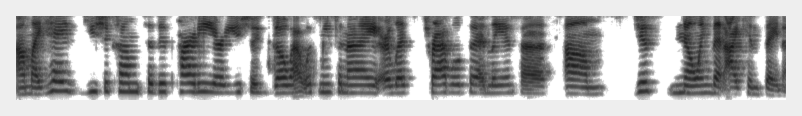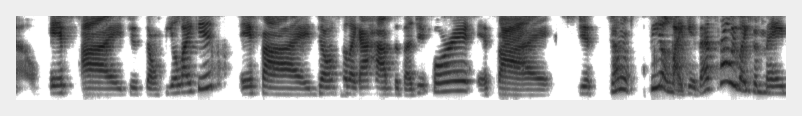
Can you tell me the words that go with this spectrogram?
I'm like, hey, you should come to this party or you should go out with me tonight or let's travel to Atlanta. Um, just knowing that I can say no if I just don't feel like it, if I don't feel like I have the budget for it, if I just don't feel like it. That's probably like the main.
